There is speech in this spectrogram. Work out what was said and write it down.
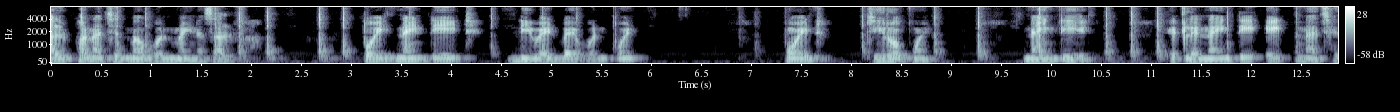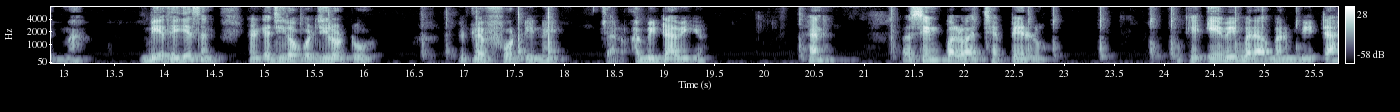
આલ્ફાના છેદમાં one minus alpha. Point ninety eight divide by one point point zero point ninety eight એટલે નાઇન્ટી એઇટના છેદમાં બે થઈ જશે ને? કારણ કે ઝીરો પોઈન્ટ ઝીરો ટુ એટલે ફોર્ટી નાઇન ચાલો, આ બીટા આવી ગયો. હે ને? સિમ્પલ વાત છે, પહેલું. કે એવી બરાબર બીટા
